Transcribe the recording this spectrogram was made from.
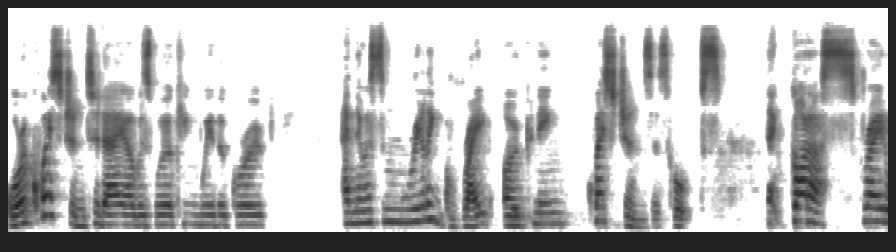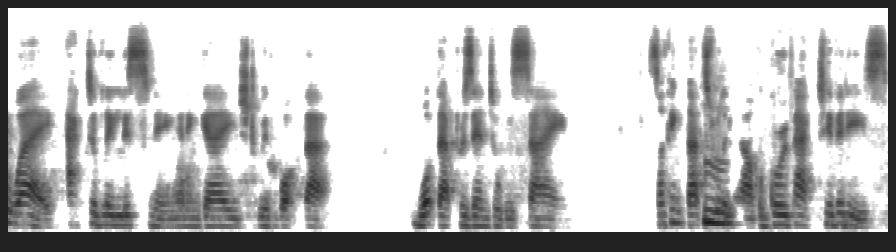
Or a question. Today I was working with a group and there were some really great opening questions as hooks that got us straight away actively listening and engaged with what that what that presenter was saying. So I think that's mm. really powerful. Group activities,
